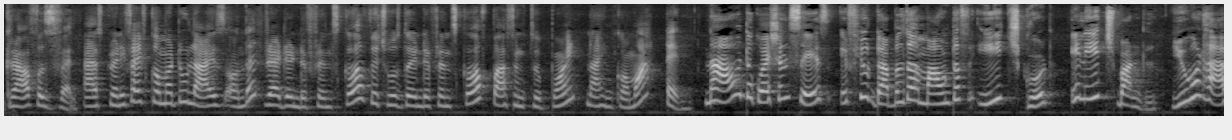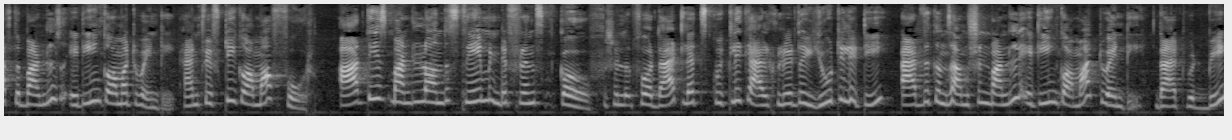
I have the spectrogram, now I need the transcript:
graph as well. As 25 comma 2 lies on the red indifference curve, which was the indifference curve passing through point 9 comma 10. Now, the question says, if you double the amount of each good in each bundle, you would have the bundles 18 comma 20 and 50 comma 4 are these bundled on the same indifference curve? So for that, let's quickly calculate the utility at the consumption bundle 18 comma 20. That would be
